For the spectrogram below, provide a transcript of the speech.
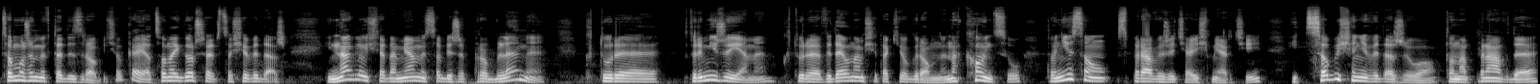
Co możemy wtedy zrobić? Ok, a co najgorsze, co się wydarzy? I nagle uświadamiamy sobie, że problemy, które, którymi żyjemy, które wydają nam się takie ogromne, na końcu to nie są sprawy życia i śmierci. I co by się nie wydarzyło, to naprawdę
